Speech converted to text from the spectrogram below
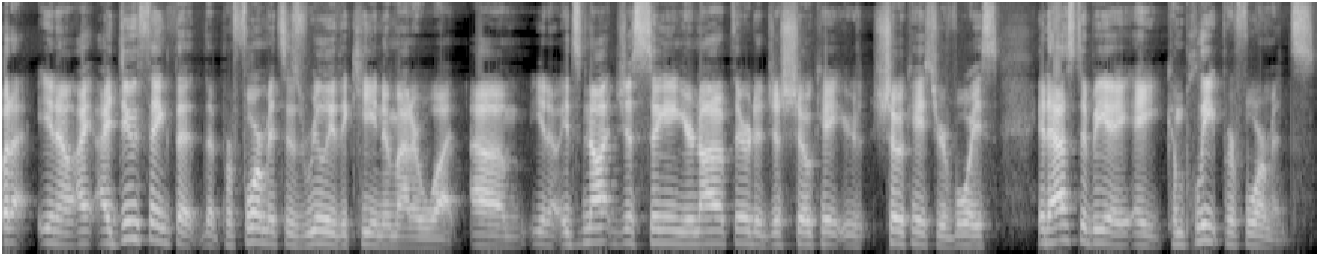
But uh, you know, I, I do think that the performance is really the key, no matter what. Um, you know, it's not just singing. You're not up there to just showcase your showcase your voice. It has to be a, a complete performance.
